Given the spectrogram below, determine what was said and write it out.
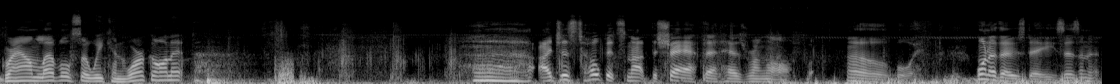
ground level so we can work on it. I just hope it's not the shaft that has rung off. Oh boy. One of those days, isn't it?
